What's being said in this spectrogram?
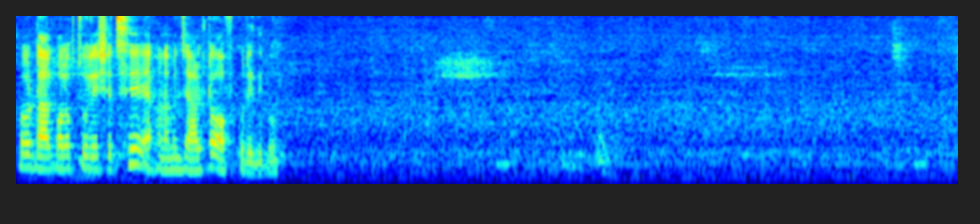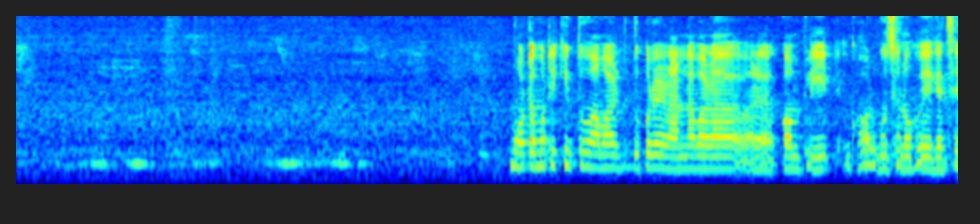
তো ডাল বলক চলে এসেছে, এখন আমি জালটা অফ করে দিব। মোটামুটি কিন্তু আমার দুপুরে রান্না বাড়া কমপ্লিট ঘর গোছানো হয়ে গেছে।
